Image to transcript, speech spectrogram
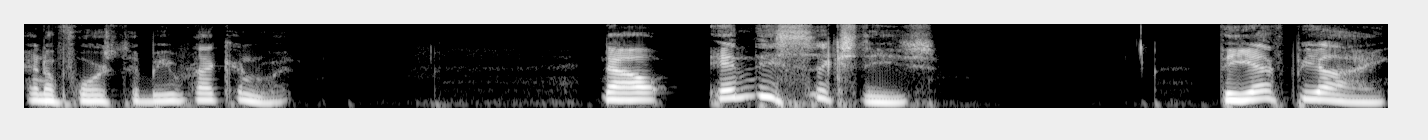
and a force to be reckoned with. Now, in the 60s, the FBI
